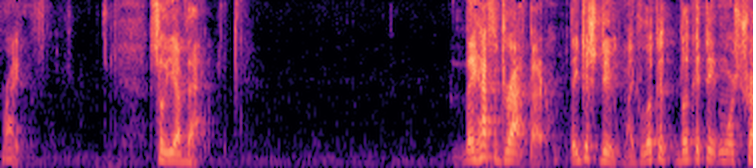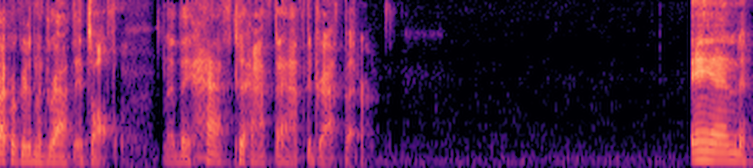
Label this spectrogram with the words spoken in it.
right? So you have that. They have to draft better. They just do. Like look at look at Dayton Moore's track record in the draft. It's awful. Uh, they have to have to have to draft better. And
